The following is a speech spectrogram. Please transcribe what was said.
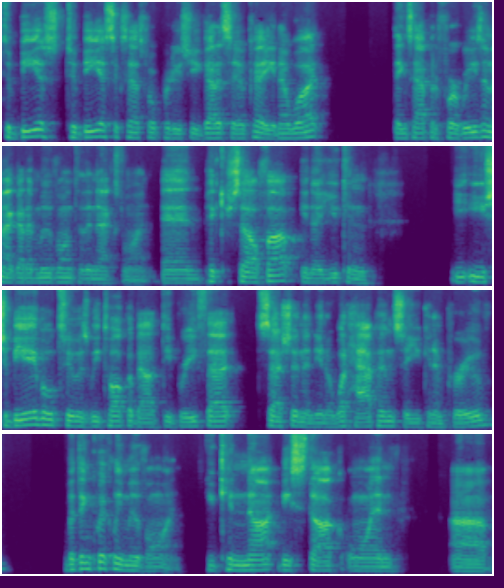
to be a to be a successful producer, you got to say, okay, you know what? Things happen for a reason. I got to move on to the next one and pick yourself up. You know, you can you, you should be able to, as we talk about, debrief that session and you know what happened so you can improve, but then quickly move on. You cannot be stuck on uh,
